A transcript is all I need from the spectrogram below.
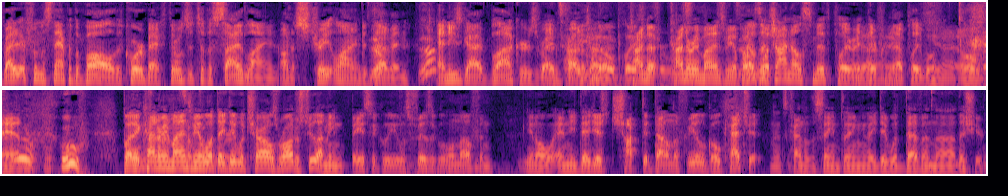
right it from the snap of the ball, the quarterback throws it to the sideline on a straight line to Yep, Devin, yep. and he's got blockers right That's in front how of him. Kind of kind of reminds me of That was a what- John L. Smith play right Yeah, there from man. that playbook. Yeah. Oh man. Ooh. But it kind of reminds me of what they did with Charles Rogers too. I mean, basically, it was physical enough, and you know, and they just chucked it down the field, go catch it, and it's kind of the same thing they did with Devin uh, this year.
